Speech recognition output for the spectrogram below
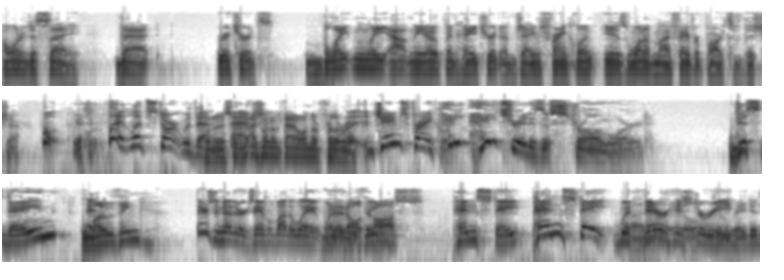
I want to just say that Richard's blatantly out in the open hatred of James Franklin is one of my favorite parts of this show. Well, let, us start with that. So I just, I just want to put that on there for the record. Uh, James Franklin. H- hatred is a strong word. Disdain? Loathing? There's another example, by the way, when it all costs. Penn State, Penn State, with their history, rated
